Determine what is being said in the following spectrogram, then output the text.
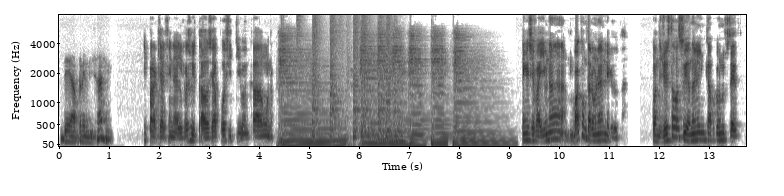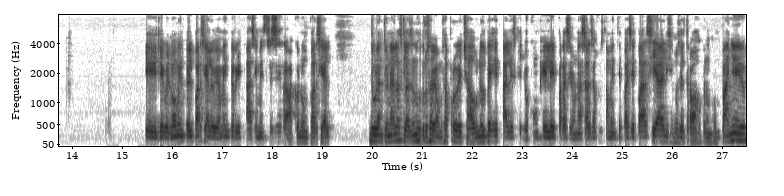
de aprendizaje. Y para que al final el resultado sea positivo en cada uno. Venga, chef, hay una. Voy a contar una anécdota. Cuando yo estaba estudiando en el INCAP con usted, eh, llegó el momento del parcial, obviamente, porque cada semestre se cerraba con un parcial. Durante una de las clases nosotros habíamos aprovechado unos vegetales que yo congelé para hacer una salsa justamente para ese parcial, hicimos el trabajo con un compañero,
